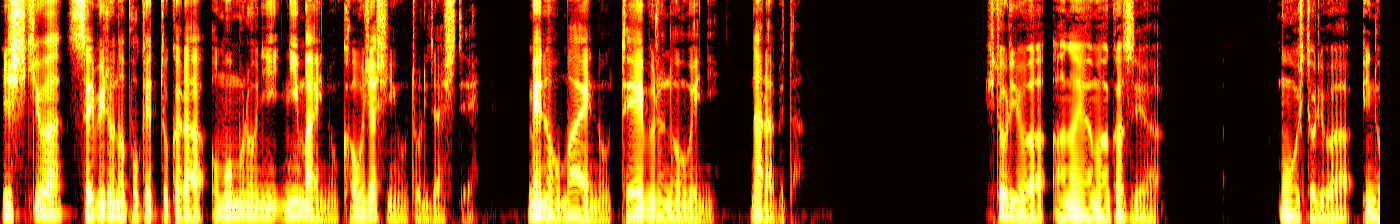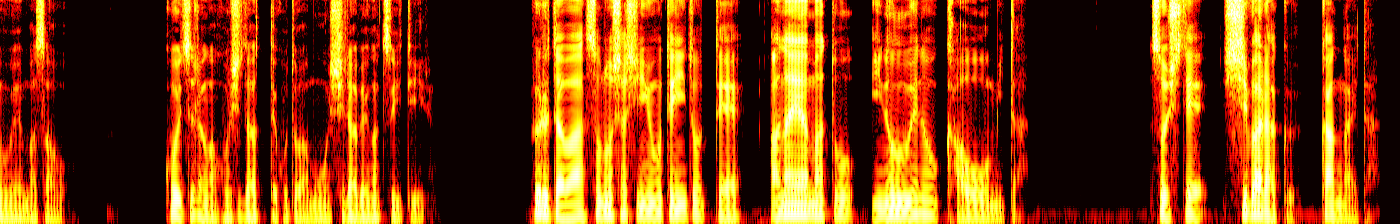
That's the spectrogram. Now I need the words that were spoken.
一式は背広のポケットからおもむろに2枚の顔写真を取り出して目の前のテーブルの上に並べた。一人は穴山和也、もう一人は井上正雄。こいつらが星だってことはもう調べがついている。古田はその写真を手に取って穴山と井上の顔を見た。そしてしばらく考えた。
